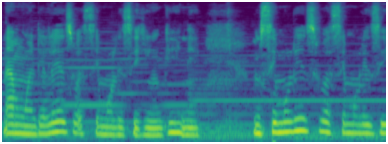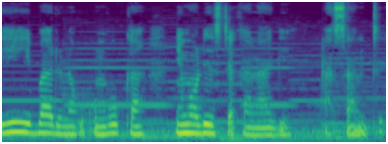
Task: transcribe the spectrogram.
na mwendelezo wa simulizi nyingine. Msimulizi wa simulizi hii bado nakukumbuka ni Modesta Karagi. Asante.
